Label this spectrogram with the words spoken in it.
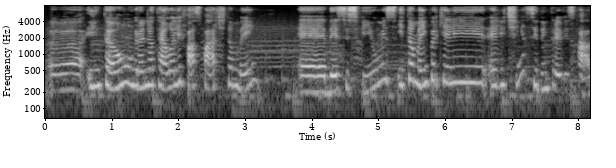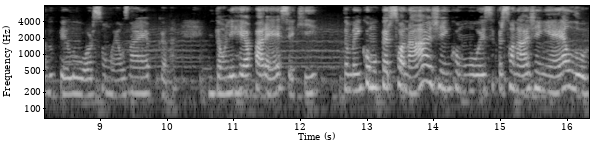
Uh, então, o Grande Otelo ele faz parte também é, desses filmes e também porque ele, ele tinha sido entrevistado pelo Orson Welles na época, né? Então ele reaparece aqui também como personagem, como esse personagem elo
